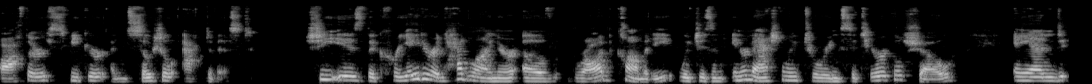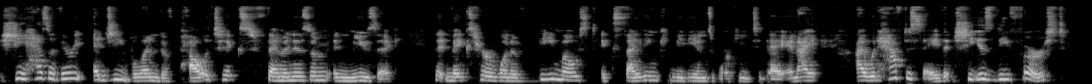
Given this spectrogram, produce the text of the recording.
author, speaker, and social activist. She is the creator and headliner of Broad Comedy, which is an internationally touring satirical show. And she has a very edgy blend of politics, feminism, and music that makes her one of the most exciting comedians working today. And I, I would have to say that she is the first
